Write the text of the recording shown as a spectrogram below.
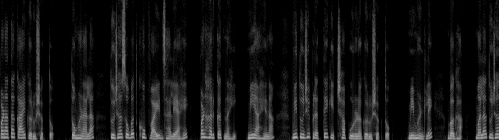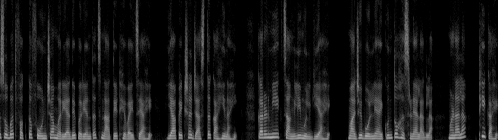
पण आता काय करू शकतो? तो म्हणाला तुझ्यासोबत खूप वाईट झाले आहे पण हरकत नाही. मी आहे ना? मी तुझी प्रत्येक इच्छा पूर्ण करू शकतो. मी म्हटले बघा मला तुझ्यासोबत फक्त फोनच्या मर्यादेपर्यंतच नाते ठेवायचे आहे. यापेक्षा जास्त काही नाही. कारण मी एक चांगली मुलगी आहे. माझे बोलणे ऐकून तो हसण्या लागला. म्हणाला ठीक आहे.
